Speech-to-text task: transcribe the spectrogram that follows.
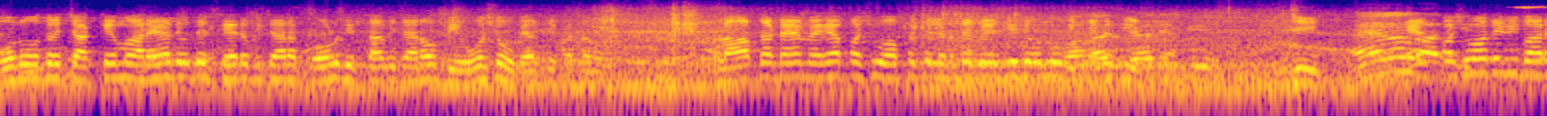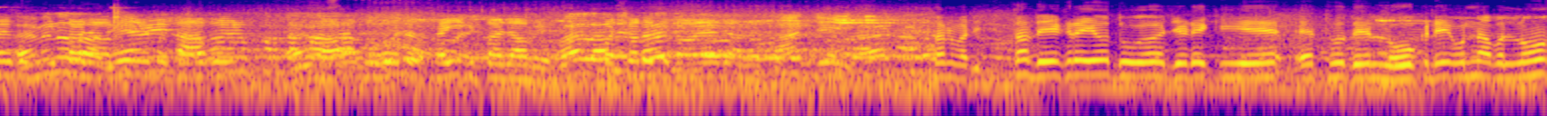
ਉਹਨੂੰ ਉਧਰ ਚੱਕ ਕੇ ਮਾਰਿਆ ਤੇ ਉਹਦੇ ਸਿਰ ਵਿਚਾਰਾ ਖੋਲ ਦਿੱਤਾ। ਵਿਚਾਰਾ ਉਹ ਬੇਹੋਸ਼ ਹੋ ਗਿਆ ਸੀ ਇੱਕਦਮ। ਰਾਤ ਦਾ ਟਾਈਮ ਹੈਗਾ ਪਸ਼ੂ ਆਪਸ ਚ ਲੜਦੇ ਪਏ ਸੀ ਤੇ ਉਹਨੂੰ ਵਿੱਚ ਘਸੀਟਦੇ ਜੀ ਐ ਨਾ ਇਹ ਲਾ ਪਸ਼ੂਆਂ ਦੇ ਵੀ ਬਾਰੇ ਕੁਝ ਕੀਤਾ ਜਾਵੇ ਸਾਰਾ ਦੋਸ਼ ਸਹੀ ਕੀਤਾ ਜਾਵੇ। ਪਸ਼ੂਆਂ ਨੂੰ ਚੁਕਾਇਆ ਜਾਵੇ। ਹਾਂਜੀ। ਧੰਨਵਾਦ ਜੀ। ਤਾਂ ਦੇਖ ਰਹੇ ਹੋ ਜਿਹੜੇ ਕਿ ਇਹ ਇੱਥੋਂ ਦੇ ਲੋਕ ਨੇ ਉਹਨਾਂ ਵੱਲੋਂ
